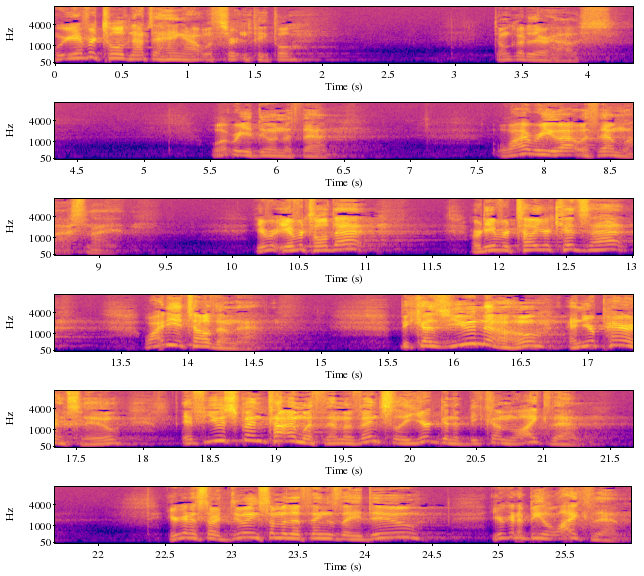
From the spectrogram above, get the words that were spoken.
you ever told not to hang out with certain people? Don't go to their house. What were you doing with them? Why were you out with them last night? You ever, you ever told that? Or do you ever tell your kids that? Why do you tell them that? Because you know, and your parents knew, if you spend time with them, eventually you're going to become like them. You're going to start doing some of the things they do. You're going to be like them.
